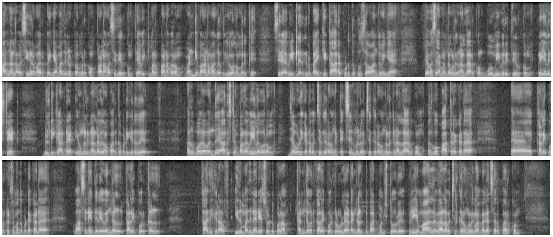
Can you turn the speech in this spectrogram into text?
ஆள் நல்லா வசீகரமாக இருப்பீங்க. மதிநுட்பம் இருக்கும் பண வசதி இருக்கும் தேவைக்கு மேலே பணம் வரும் வண்டி வாகனம் வாங்குறதுக்கு யோகம் இருக்குது சரியா? வீட்டில் இருக்கிற பைக்கு காரை கொடுத்து புதுசாக வாங்குவீங்க. விவசாயம் பண்ணுறவங்களுக்கு நல்லா இருக்கும். பூமி விருத்தி இருக்கும். ரியல் எஸ்டேட் பில்டிங் கான்ட்ராக்ட் இவங்களுக்கு நல்ல விதமாக பார்க்கப்படுகிறது. அதுபோக வந்து அதிர்ஷ்டம் பல வகையில் வரும். ஜவுளி கடை வச்சுருக்கிறவங்க டெக்ஸ்டைல் மில் வச்சுருக்கிறவங்களுக்கு நல்லா இருக்கும் அதுபோக பாத்திர கடை கலைப்பொருட்கள் சம்மந்தப்பட்ட கடை வாசனை திரைவங்கள் கலைப்பொருட்கள் காதி கிராஃப்ட் இது மாதிரி நிறைய சொல்லிட்டு போகலாம். கண்கவர் கலைப்பொருட்கள் உள்ள இடங்கள் டிபார்ட்மெண்ட் ஸ்டோரு பெரிய மாலில் வேலை வச்சுருக்கிறவங்களுக்குலாம் மிக சிறப்பாக இருக்கும்.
